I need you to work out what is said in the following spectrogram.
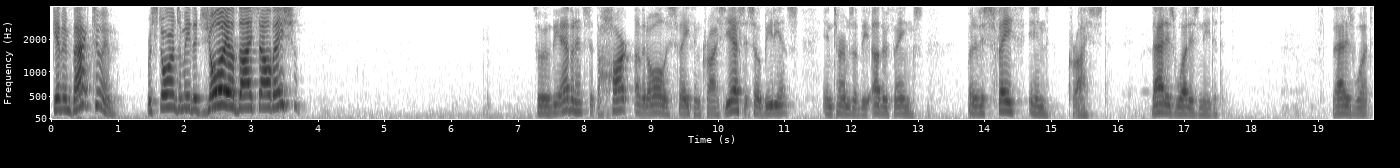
given back to him. Restore unto me the joy of thy salvation. So, the evidence at the heart of it all is faith in Christ. Yes, it's obedience in terms of the other things, but it is faith in Christ. That is what is needed. That is what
